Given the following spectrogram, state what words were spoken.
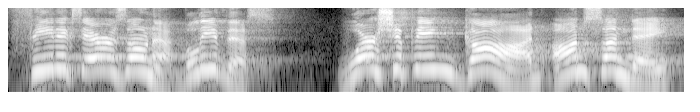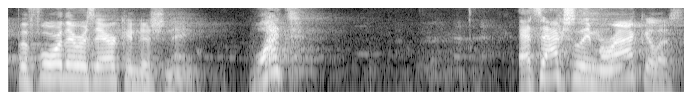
Phoenix, Arizona, believe this, worshiping God on Sunday before there was air conditioning. What? That's actually miraculous.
